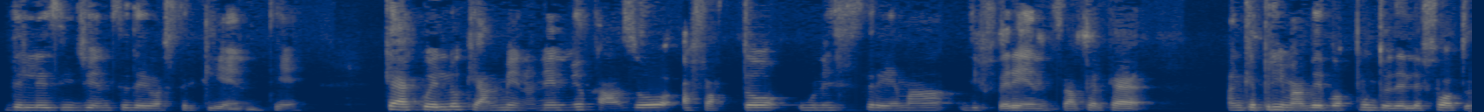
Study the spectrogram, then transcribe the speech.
delle esigenze dei vostri clienti, che è quello che almeno nel mio caso ha fatto un'estrema differenza, perché anche prima avevo appunto delle foto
